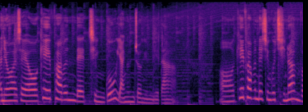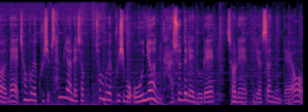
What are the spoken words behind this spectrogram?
안녕하세요. K-팝은 내 친구 양윤정입니다. 어, K-팝은 내 친구 지난번에 1993년에서 1995년 가수들의 노래 전해드렸었는데요.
